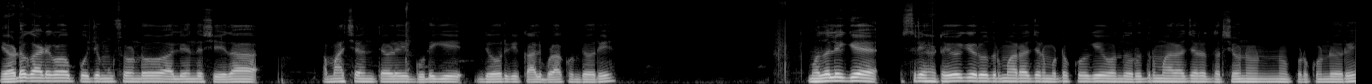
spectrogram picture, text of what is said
ಎರಡು ಗಾಡಿಗಳು ಪೂಜೆ ಮುಗಿಸ್ಕೊಂಡು ಅಲ್ಲಿಂದ ಸೀದಾ ಅಮಾಸೆ ಅಂತೇಳಿ ಗುಡಿಗೆ, ದೇವ್ರಿಗೆ ಕಾಲು ಬೀಳಾಕ್ ಹೊಂಟೇವ್ರಿ. ಮೊದಲಿಗೆ ಶ್ರೀ ಹಠಯೋಗಿ ರುದ್ರ ಮಹಾರಾಜರ ಮಠಕ್ಕೆ ಹೋಗಿ ಒಂದು ರುದ್ರ ಮಹಾರಾಜರ ದರ್ಶನವನ್ನು ಪಡ್ಕೊಂಡೇವ್ರಿ.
